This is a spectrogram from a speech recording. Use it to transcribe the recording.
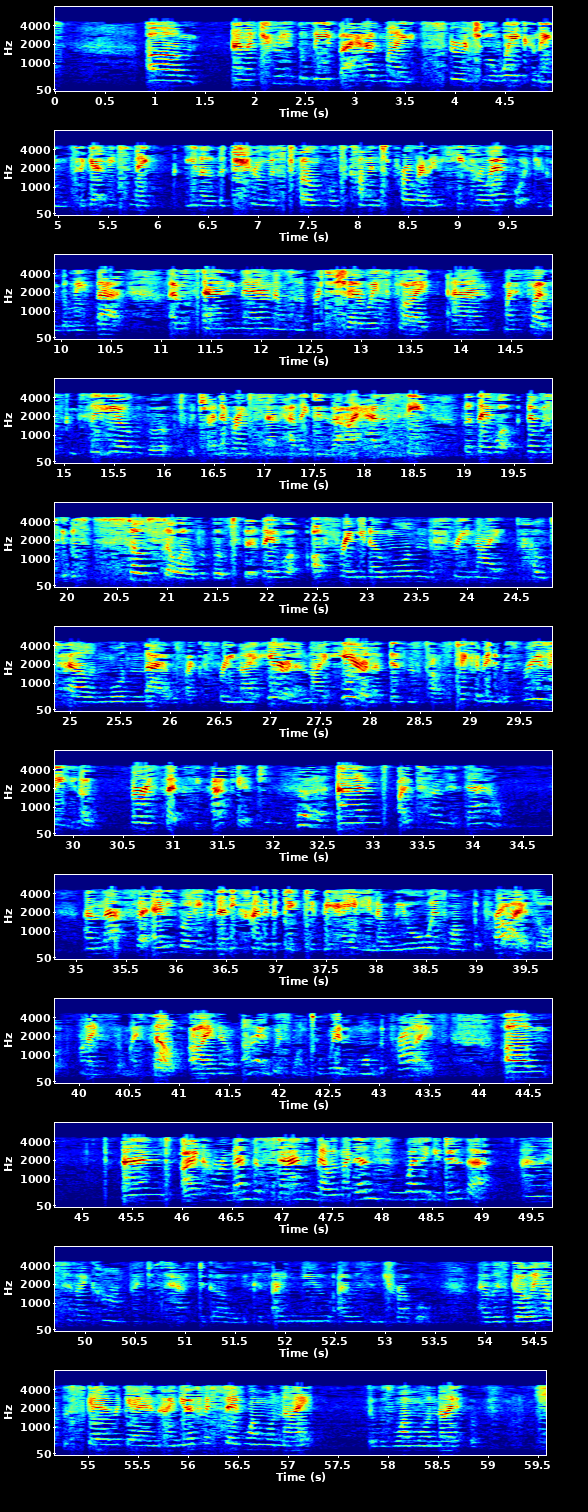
Um, and I truly believe I had my spiritual awakening to get me to make you know, the truest phone call to come into program in Heathrow Airport, if you can believe that. I was standing there and I was on a British Airways flight and my flight was completely overbooked, which I never understand how they do that. I had a seat, but they were, there was, it was so, so overbooked that they were offering, you know, more than the free night hotel and more than that. It was like a free night here and a night here and a business class ticket. I mean, it was really, you know, very sexy for anybody with any kind of addictive behavior. You know, we always want the prize, or I, for myself, I know I always want to win and want the prize. Um, and I can remember standing there with my dad and he said, well, why don't you do that? And I said, I can't. I just have to go because I knew I was in trouble. I was going up the scale again. I knew if I stayed one more night, there was one more night of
